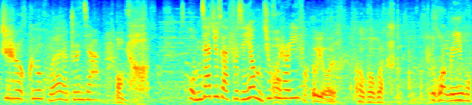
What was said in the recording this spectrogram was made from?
这是刚回来的专家，哦，我们家就在附近，要不你去换身衣服。哎呦，快快快，去换个衣服。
